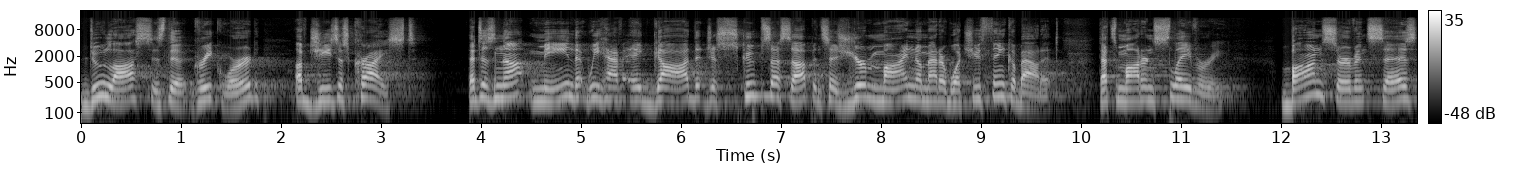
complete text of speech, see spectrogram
Doulos is the Greek word of Jesus Christ. That does not mean that we have a God that just scoops us up and says, You're mine no matter what you think about it. That's modern slavery. Bondservant says,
